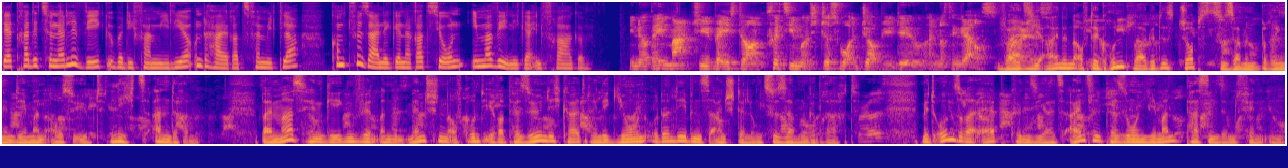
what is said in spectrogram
der traditionelle Weg über die Familie und Heiratsvermittler kommt für seine Generation immer weniger in Frage. Weil sie einen auf der Grundlage des Jobs zusammenbringen, den man ausübt, nichts anderem. Bei Mas hingegen wird man mit Menschen aufgrund ihrer Persönlichkeit, Religion oder Lebenseinstellung zusammengebracht. Mit unserer App können Sie als Einzelperson jemanden Passenden finden,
